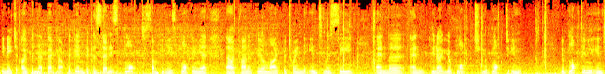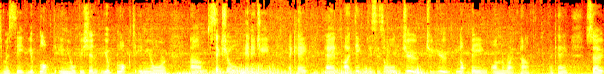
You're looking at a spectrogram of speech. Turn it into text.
You need to open that back up again because that is blocked. Something is blocking it. I kind of feel like between the intimacy and the and you know you're blocked. You're blocked in you're blocked in your intimacy. You're blocked in your vision. You're blocked in your um, sexual energy. Okay. And I think this is all due to you not being on the right path. Okay. So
